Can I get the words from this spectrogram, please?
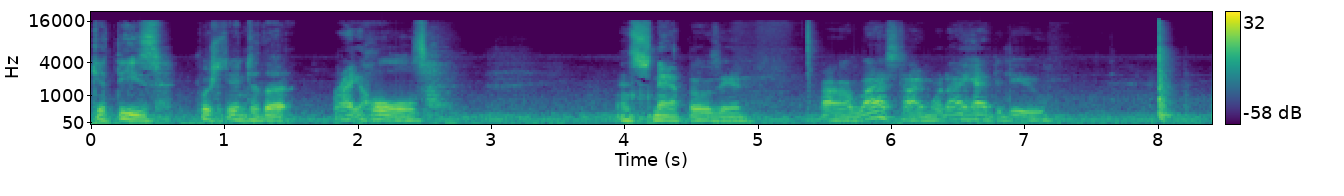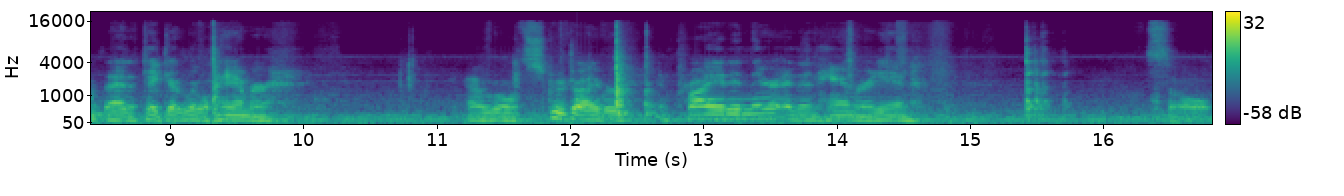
get these pushed into the right holes and snap those in. Uh, last time, what I had to do, I had to take a little hammer, a little screwdriver, and pry it in there, and then hammer it in. So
